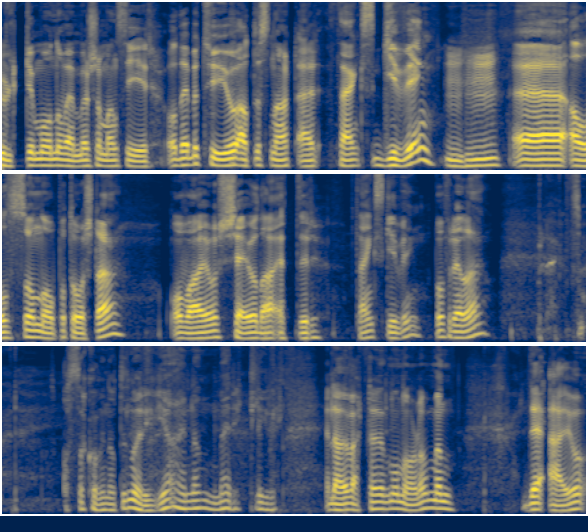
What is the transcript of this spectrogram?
Ultimo november, som man sier. Og det betyr jo at det snart er thanksgiving. Mhm. Eh, altså nå på torsdag. Og hva jo skjer jo da etter thanksgiving på fredag? Og så kommer nå til Norge av en eller annen merkelig grunn. Eller har jo vært der noen år nå, men det er jo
